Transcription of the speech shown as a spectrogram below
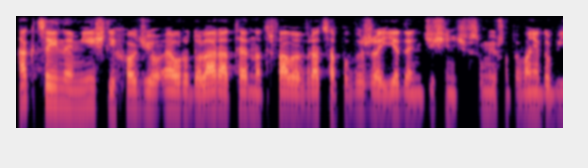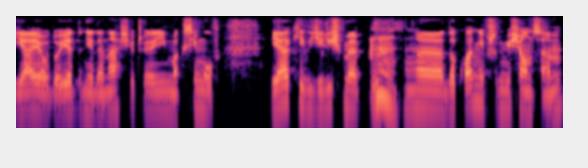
akcyjnym. Jeśli chodzi o euro dolara, ten na trwałe wraca powyżej 1,10, w sumie już notowania dobijają do 1,11, czyli maksimów, jakie widzieliśmy e, dokładnie przed miesiącem.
